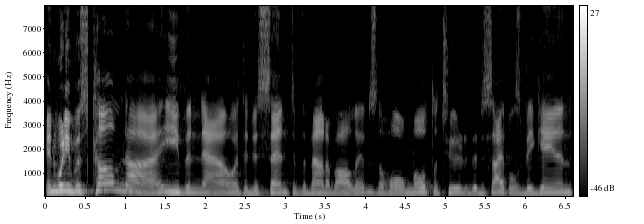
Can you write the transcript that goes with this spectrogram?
And when he was come nigh, even now at the descent of the Mount of Olives, the whole multitude of the disciples began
